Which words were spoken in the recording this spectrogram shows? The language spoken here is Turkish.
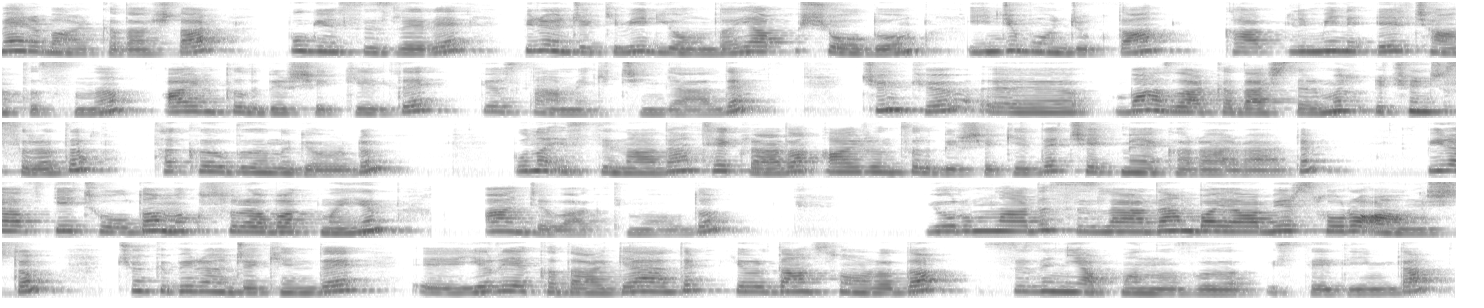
Merhaba arkadaşlar. Bugün sizlere bir önceki videomda yapmış olduğum inci boncuktan kalpli mini el çantasını ayrıntılı bir şekilde göstermek için geldim. Çünkü e, bazı arkadaşlarımız 3. sırada takıldığını gördüm. Buna istinaden tekrardan ayrıntılı bir şekilde çekmeye karar verdim. Biraz geç oldu ama kusura bakmayın. Anca vaktim oldu. Yorumlarda sizlerden baya bir soru almıştım. Çünkü bir öncekinde e, yarıya kadar geldim. Yarıdan sonra da sizin yapmanızı istediğimden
